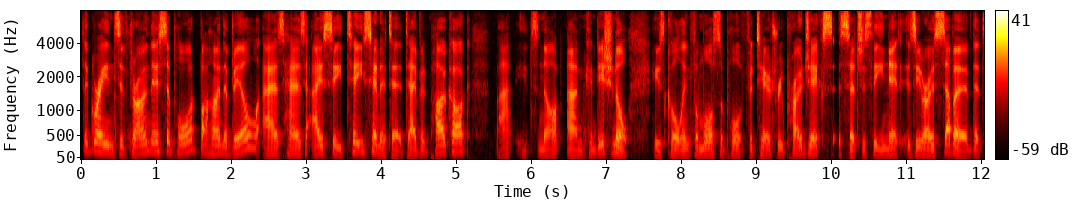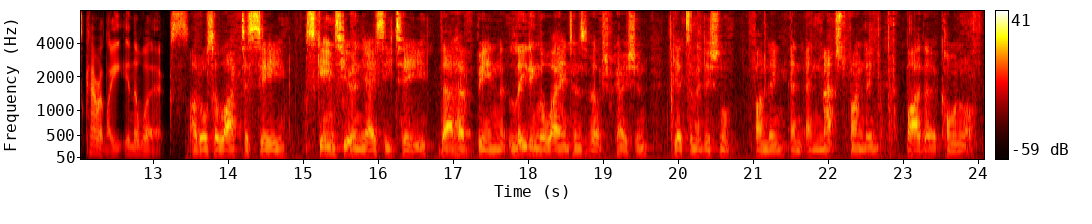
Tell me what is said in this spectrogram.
The Greens have thrown their support behind the bill, as has ACT Senator David Pocock, but it's not unconditional. He's calling for more support for territory projects such as the net zero suburb that's currently in the works. I'd also like to see schemes here in the ACT that have been leading the way in terms of electrification get some additional funding and, and matched funding by the Commonwealth.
